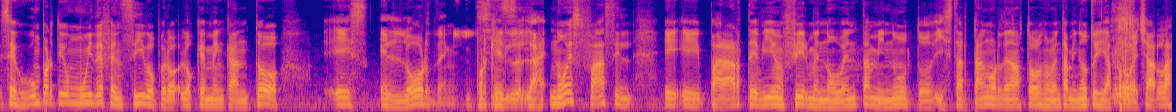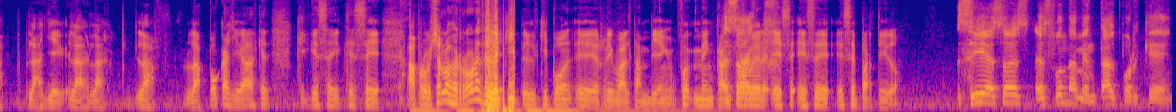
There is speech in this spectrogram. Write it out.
se jugó un partido muy defensivo, pero lo que me encantó es el orden, porque no es fácil eh, pararte bien firme en 90 minutos y estar tan ordenados todos los 90 minutos y aprovechar las, las, las las pocas llegadas que, que, se, que se aprovechar los errores del equipo, el equipo eh, rival también. Fue, me encantó ver ese, ese, ese partido. Sí, eso es, es fundamental porque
